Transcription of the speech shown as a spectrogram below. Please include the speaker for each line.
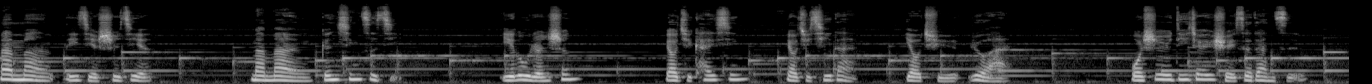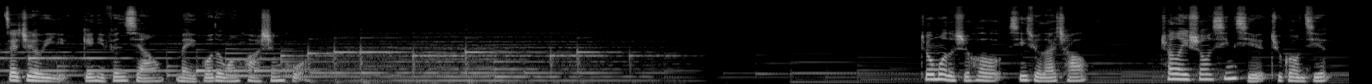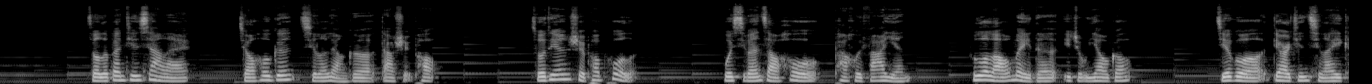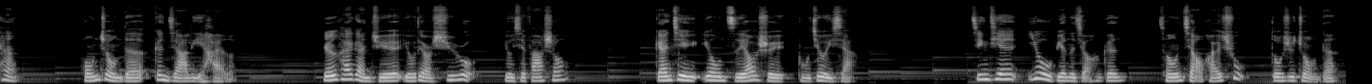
Speaker 1: 慢慢理解世界，慢慢更新自己。一路人生，要去开心，要去期待，要去热爱。我是 DJ 水色淡子，在这里给你分享美国的文化生活。周末的时候，心血来潮，穿了一双新鞋去逛街，走了半天下来。脚后跟起了两个大水泡，昨天水泡破了，我洗完澡后怕会发炎，涂了老美的一种药膏，结果第二天起来一看，红肿的更加厉害了，人还感觉有点虚弱，有些发烧，赶紧用紫药水补救一下。今天右边的脚后跟从脚踝处都是肿的，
